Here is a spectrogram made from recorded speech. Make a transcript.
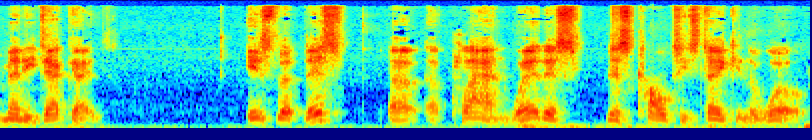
many decades is that this uh, plan, where this this cult is taking the world,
